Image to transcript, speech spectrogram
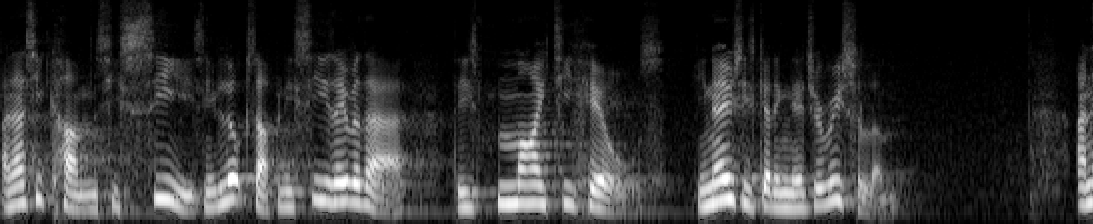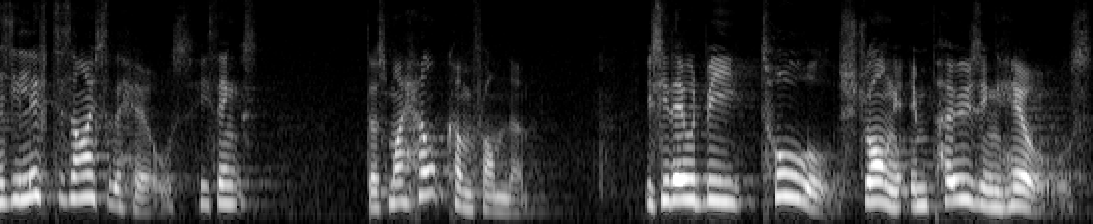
and as he comes, he sees, and he looks up, and he sees over there these mighty hills he knows he's getting near Jerusalem. And as he lifts his eyes to the hills, he thinks, Does my help come from them? You see, they would be tall, strong, imposing hills,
